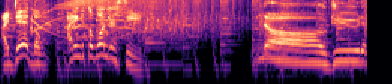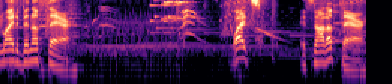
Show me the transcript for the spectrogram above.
I did. The I didn't get the Wonder Seed. No, dude, it might have been up there. What? It's not up there.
